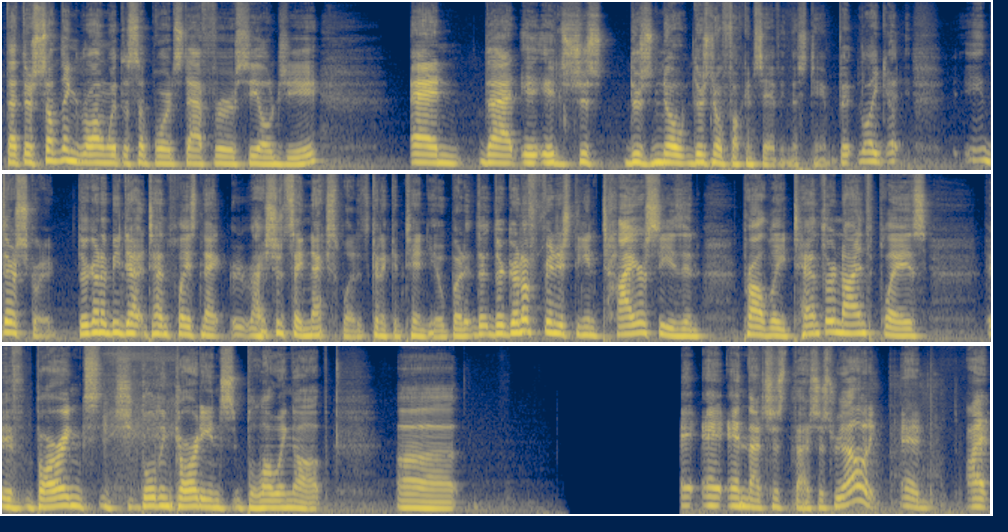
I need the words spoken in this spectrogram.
that there's something wrong with the support staff for CLG and that it, it's just there's no there's no fucking saving this team. But, like uh, they're screwed. They're gonna be tenth place next. I should say next split. It's gonna continue, but they're, they're gonna finish the entire season probably tenth or 9th place, if barring Golden Guardians blowing up. Uh, and, and that's just that's just reality. And I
